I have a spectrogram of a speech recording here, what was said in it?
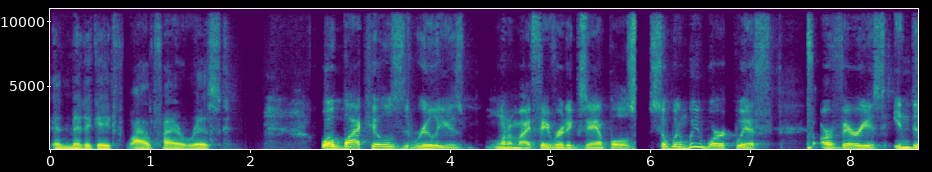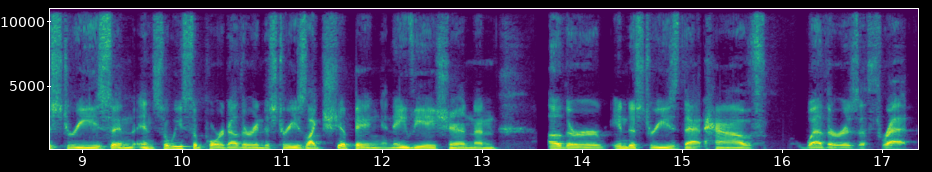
and mitigate wildfire risk? Well, Black Hills really is one of my favorite examples. So when we work with our various industries, and, and so we support other industries like shipping and aviation and other industries that have weather as a threat.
